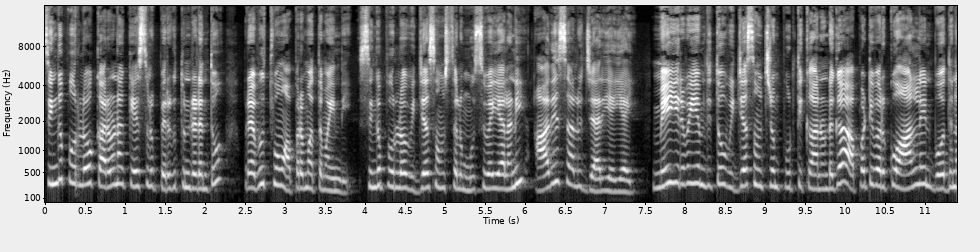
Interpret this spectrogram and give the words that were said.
సింగపూర్లో కరోనా కేసులు పెరుగుతుండటంతో ప్రభుత్వం అప్రమత్తమైంది. సింగపూర్లో విద్యాసంస్థలు మూసివేయాలని ఆదేశాలు జారీ అయ్యాయి. మే ఇరవై ఎనిమిదితో విద్యా సంవత్సరం పూర్తి కానుండగా అప్పటి వరకు ఆన్లైన్ బోధన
